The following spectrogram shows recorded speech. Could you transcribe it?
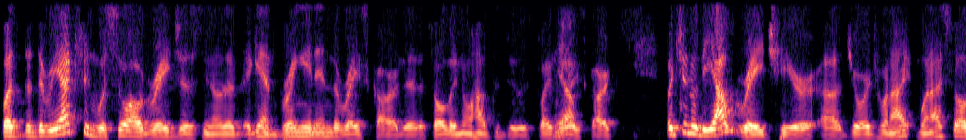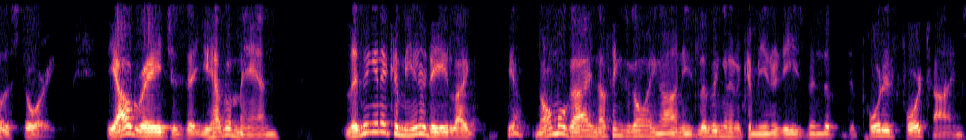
But the, the reaction was so outrageous, you know, that again, bringing in the race card, that's all they know how to do is play the Yeah. race card. But you know, the outrage here, uh, George, when I when I saw the story, the outrage is that you have a man living in a community like, yeah, normal guy, nothing's going on. He's living in a community. He's been de- deported four times,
